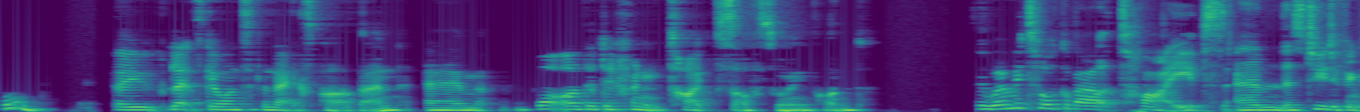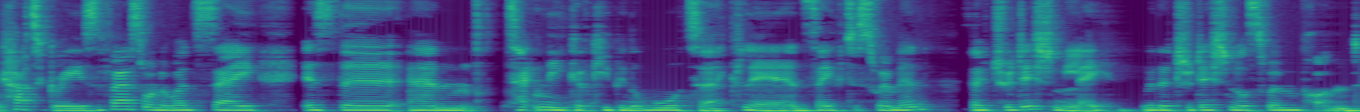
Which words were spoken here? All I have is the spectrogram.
Cool. So let's go on to the next part then. Um, what are the different types of swimming pond? So when we talk about types, um, there's two different categories. The first one I would say is the um, technique of keeping the water clear and safe to swim in. So traditionally, with a traditional swim pond,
